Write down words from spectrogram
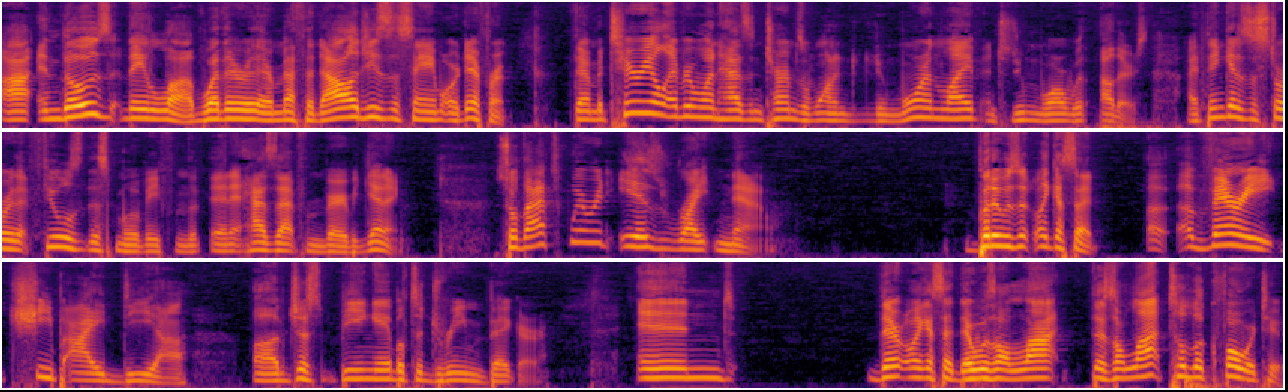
uh, and those they love, whether their methodology is the same or different. The material everyone has in terms of wanting to do more in life and to do more with others. I think it is a story that fuels this movie from the, and it has that from the very beginning. So that's where it is right now. But it was, like I said, a, a very cheap idea of just being able to dream bigger. And there like I said, there was a lot there's a lot to look forward to.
